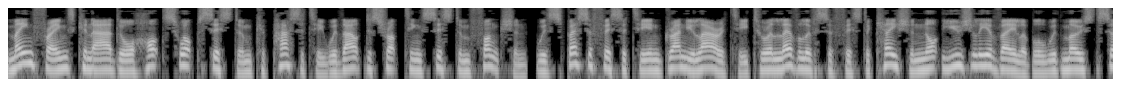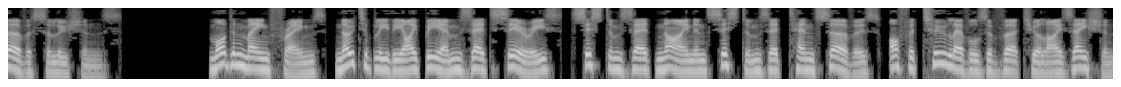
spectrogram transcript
Mainframes can add or hot swap system capacity without disrupting system function, with specificity and granularity to a level of sophistication not usually available with most server solutions. Modern mainframes, notably the IBM Z series, System Z9 and System Z10 servers, offer two levels of virtualization,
